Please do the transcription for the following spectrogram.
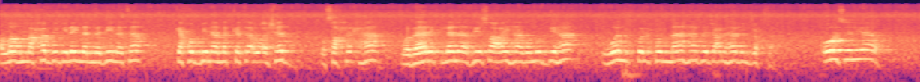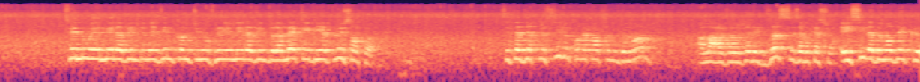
Allahumma habib ilayna al-madinata ka makkata ou ashad wa sahihha wa barik lana fi sa'iha wa muddiha wa nqul hummaha faj'alha bil juhfa. Ô Seigneur, Fais-nous aimer la ville de Médine comme tu nous fais aimer la ville de la Mecque et bien plus encore. C'est-à-dire que si le prophète nous demande, Allah Azzawajal exauce ses invocations. Et ici, il a demandé que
